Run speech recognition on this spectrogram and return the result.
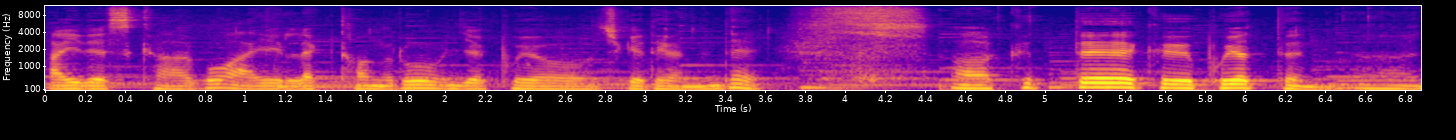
아이데스크하고 아이렉턴으로 이제 보여주게 되었는데 어, 그때 그 보였던 어,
